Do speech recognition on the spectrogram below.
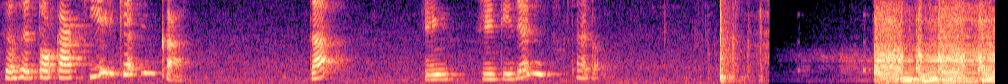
Se você tocar aqui, ele quer brincar. Tá? Entenderam? Tá legal. What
